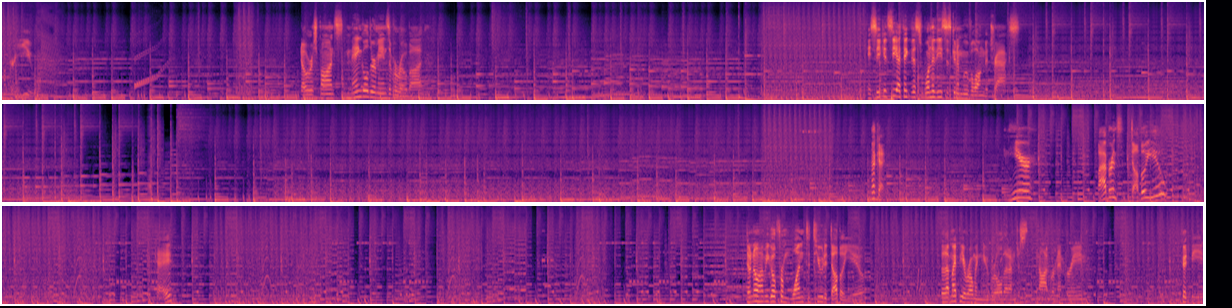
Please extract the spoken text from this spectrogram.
Fuck are you? No response. Mangled remains of a robot. Okay, so you can see, I think this one of these is gonna move along the tracks. Here, Labyrinth W? Okay. Don't know how we go from 1 to 2 to W. So that might be a Roman numeral that I'm just not remembering. Could be.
